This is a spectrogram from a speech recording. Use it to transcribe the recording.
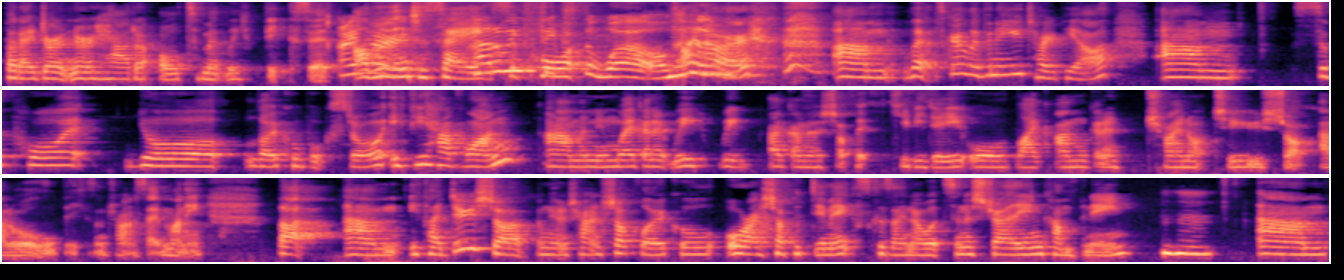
But I don't know how to ultimately fix it, other than to say, How do we support- fix the world? I know. Um, let's go live in a utopia. Um, support your local bookstore if you have one. Um, I mean, we're gonna we we are gonna shop at QBD, or like I'm gonna try not to shop at all because I'm trying to save money. But um, if I do shop, I'm gonna try and shop local, or I shop at Dymocks because I know it's an Australian company. hmm Um,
